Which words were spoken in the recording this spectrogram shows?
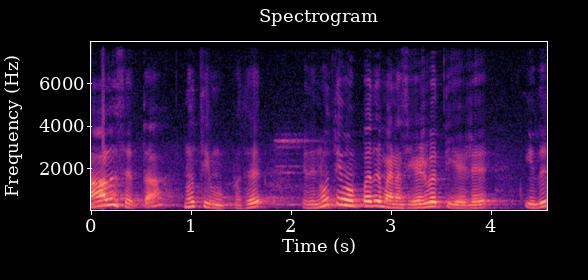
நாலு சேர்த்தா நூற்றி முப்பது இது நூற்றி முப்பது மைனஸ் எழுபத்தி ஏழு இது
